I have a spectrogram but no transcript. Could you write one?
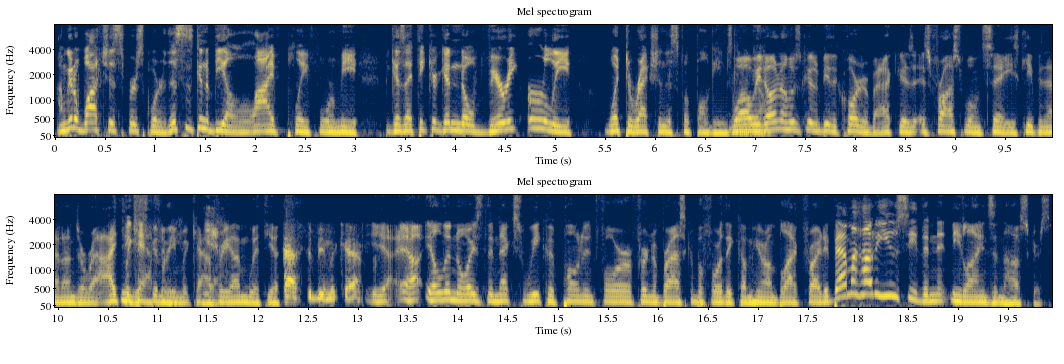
I'm going to watch this first quarter. This is going to be a live play for me because I think you're going to know very early what direction this football game's going Well, to we go. don't know who's going to be the quarterback, as, as Frost won't say. He's keeping that under wrap. I think it's going to be McCaffrey. McCaffrey. Yeah. I'm with you. Has to be McCaffrey. Yeah, uh, Illinois is the next week opponent for for Nebraska before they come here on Black Friday. Bama, how do you see the Nittany Lions and the Huskers?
